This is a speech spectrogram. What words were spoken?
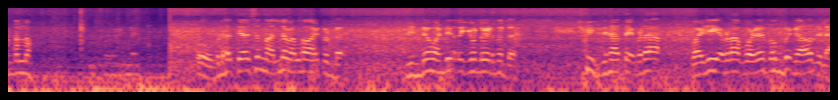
ഉണ്ടല്ലോ ഓ ഇവിടെ അത്യാവശ്യം നല്ല വെള്ളമായിട്ടുണ്ട്. നിന്റെ വണ്ടി ഇറക്കിക്കൊണ്ട് വരുന്നുണ്ട്. ഇതിനകത്ത് എവിടെ വഴി എവിടെ പുഴയത്തൊന്നും കാണത്തില്ല.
